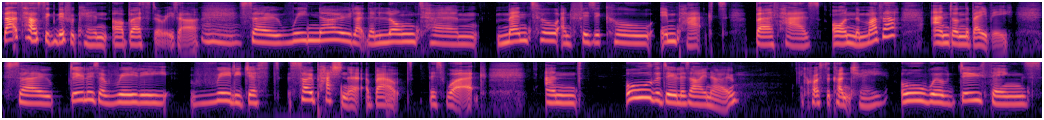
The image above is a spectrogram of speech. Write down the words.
That's how significant our birth stories are. Mm. So we know like the long term mental and physical impact birth has on the mother and on the baby. So doulas are really, really just so passionate about this work. And all the doulas I know across the country all will do things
